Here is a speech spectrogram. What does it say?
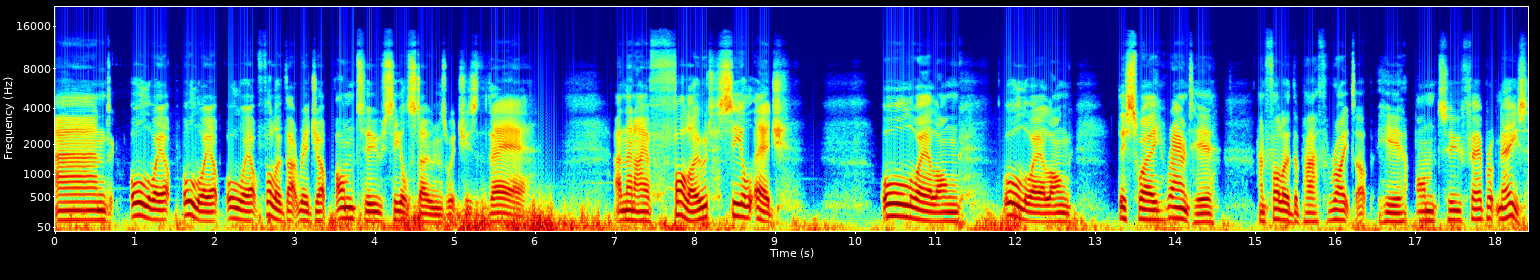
and all the way up, all the way up, all the way up, followed that ridge up onto Seal Stones, which is there. And then I have followed Seal Edge all the way along, all the way along this way, round here, and followed the path right up here onto Fairbrook Naze.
